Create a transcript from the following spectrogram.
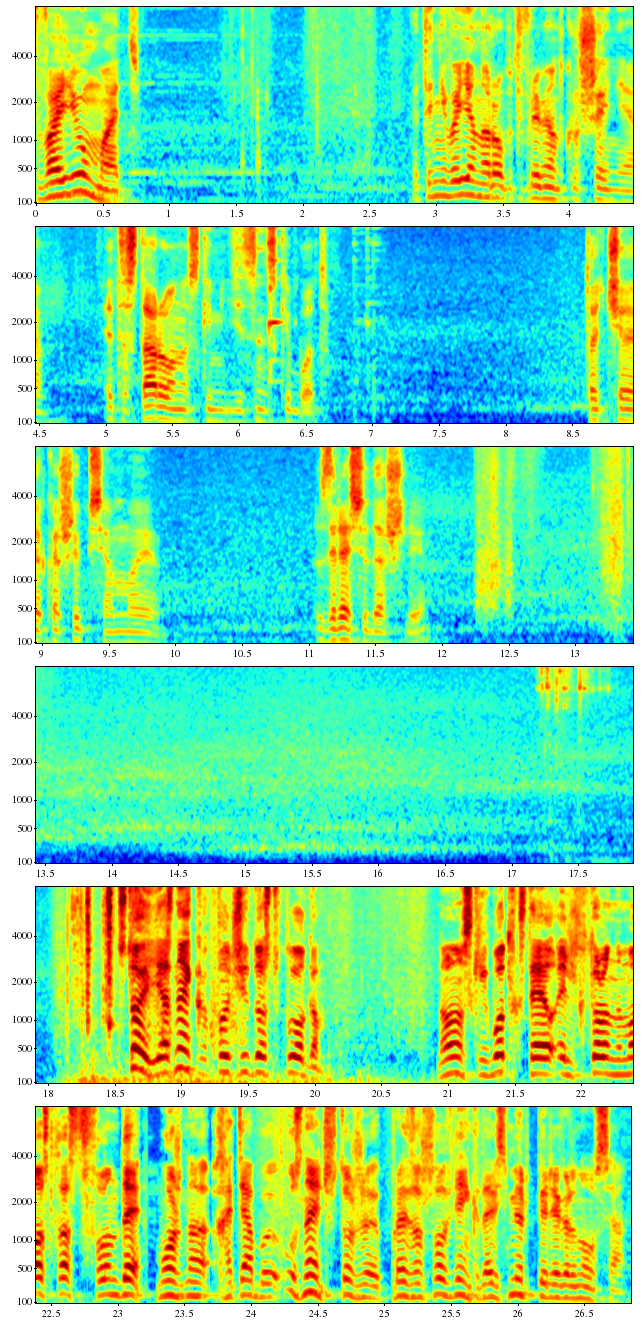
Твою мать. Это не военный робот времен крушения. Это староновский медицинский бот. Тот человек ошибся, мы зря сюда шли. Стой, я знаю, как получить доступ к логам. На оновских ботах стоял электронный мозг класса фон Д. Можно хотя бы узнать, что же произошло в день, когда весь мир перевернулся.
